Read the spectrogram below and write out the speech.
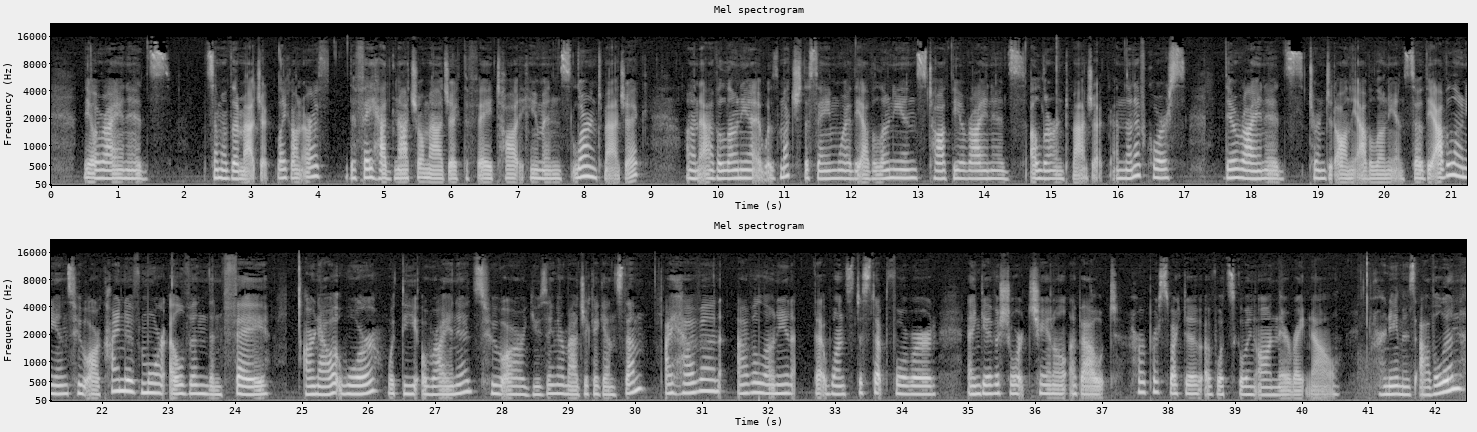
the Orionids some of their magic. Like on Earth, the Fae had natural magic, the Fae taught humans learned magic. On Avalonia, it was much the same, where the Avalonians taught the Orionids a learned magic. And then, of course, the Orionids turned it on the Avalonians. So the Avalonians, who are kind of more elven than Fae, are now at war with the Orionids, who are using their magic against them. I have an Avalonian that wants to step forward and give a short channel about her perspective of what's going on there right now. Her name is Avalyn,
